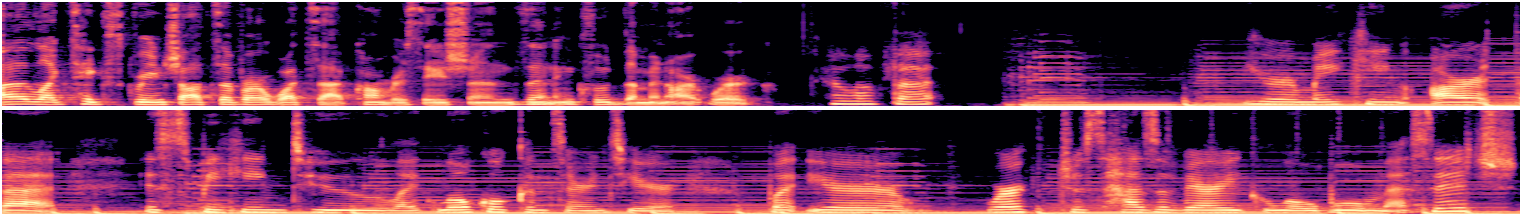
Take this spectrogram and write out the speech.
I like take screenshots of our WhatsApp conversations and include them in artwork. I love that. You're making art that is speaking to like local concerns here, but your work just has a very global message.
